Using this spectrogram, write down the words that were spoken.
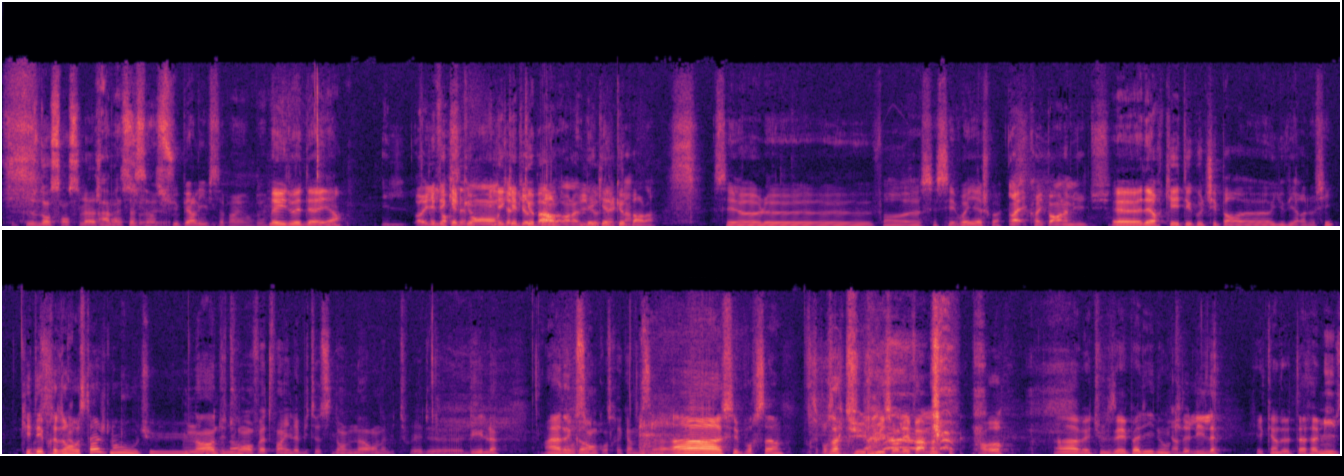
C'est plus dans ce sens-là, je Ah bah pense. ça c'est un euh, super livre ça par exemple. Mais il doit être derrière. Il, oh, il est, il est quelque, forcément il est quelque, quelque part, dans la. Il est quelque là. part là. C'est euh, le, enfin, c'est c'est voyage quoi. Ouais, quand il part en Amérique du Sud. Euh, D'ailleurs, qui a été coaché par euh, Yoviral aussi, qui était présent au stage, non Ou tu Non, du tout en fait. Enfin, il habite aussi dans le nord. On habite tous les deux Lille. Ah on s'est d'accord. rencontrés comme ça. Ah, c'est pour ça. C'est pour ça que tu jouis sur les femmes. Bravo. Ah, mais tu nous avais pas dit donc. Viens de Lille. Quelqu'un de ta famille.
